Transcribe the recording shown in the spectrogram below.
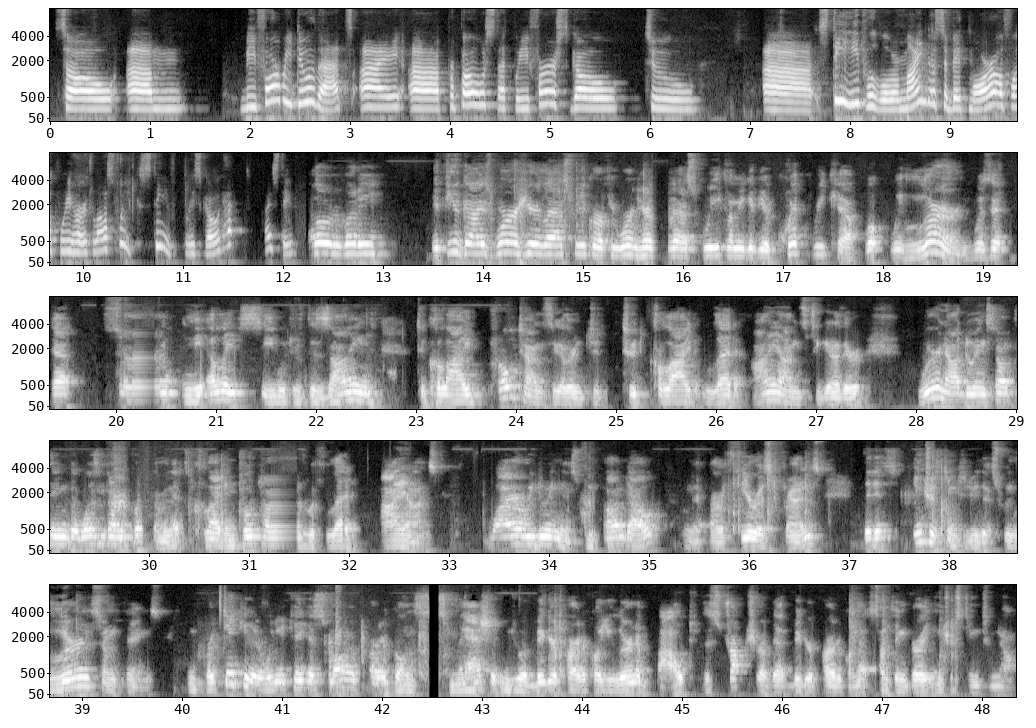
So um, before we do that, I uh, propose that we first go to uh, Steve, who will remind us a bit more of what we heard last week. Steve, please go ahead. Hi, Steve. Hello, everybody. If you guys weren't here last week, or if you weren't here last week, let me give you a quick recap. What we learned was that at CERN in the LHC, which was designed to collide protons together and to, to collide lead ions together, we're now doing something that wasn't on the program, and that's colliding protons with lead ions. Why are we doing this? We found out, our theorist friends, that it's interesting to do this. We learn some things. In particular, when you take a smaller particle and smash it into a bigger particle, you learn about the structure of that bigger particle, and that's something very interesting to know.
